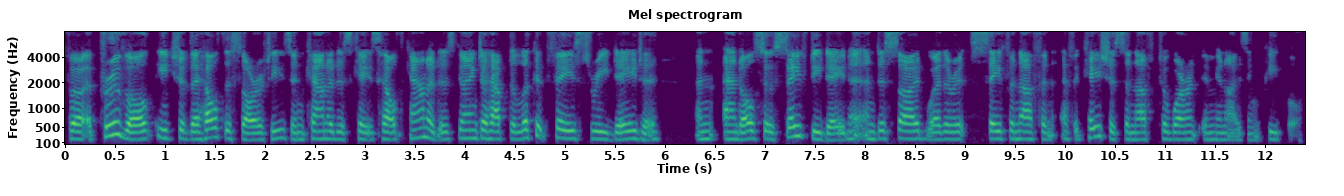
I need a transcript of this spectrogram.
For approval, each of the health authorities, in Canada's case, Health Canada, is going to have to look at phase three data and, and also safety data and decide whether it's safe enough and efficacious enough to warrant immunizing people.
